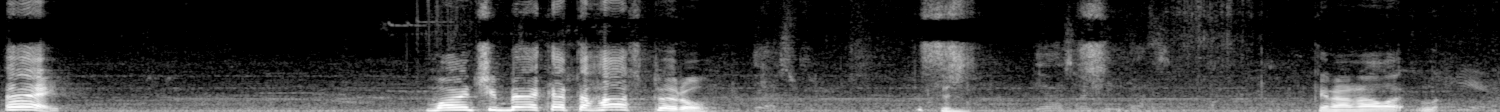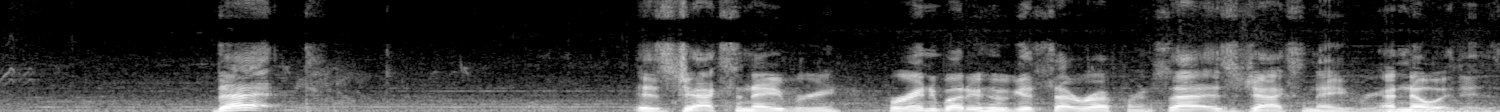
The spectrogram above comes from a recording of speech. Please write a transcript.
Hey! Why aren't you back at the hospital? This is. yes. Can I not let. look- That is Jackson Avery. For anybody who gets that reference, that is Jackson Avery. I know it is.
